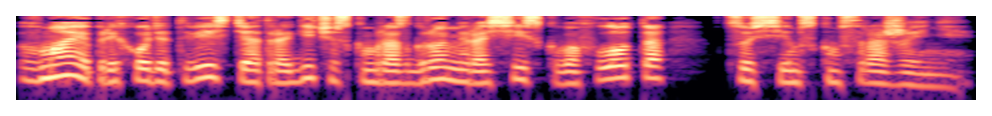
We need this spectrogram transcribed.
В мае приходят вести о трагическом разгроме российского флота в Цусимском сражении.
